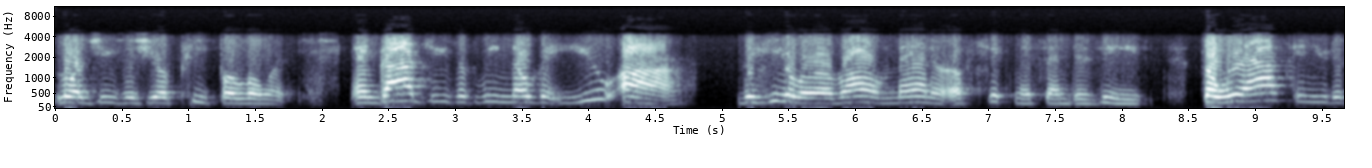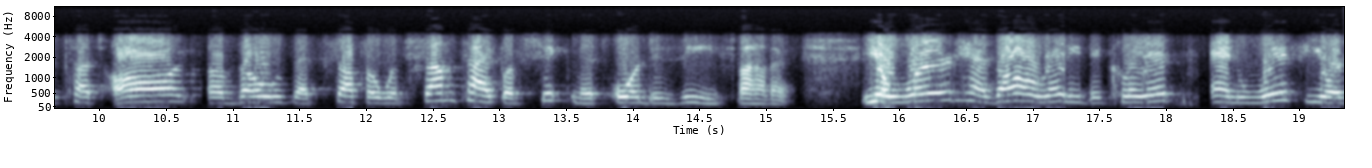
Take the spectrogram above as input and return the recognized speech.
Lord Jesus, your people, Lord. And God, Jesus, we know that you are the healer of all manner of sickness and disease. So we're asking you to touch all of those that suffer with some type of sickness or disease, Father. Your word has already declared, and with your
